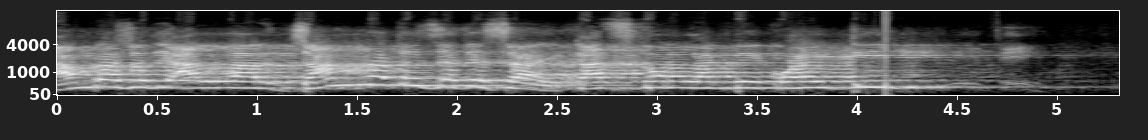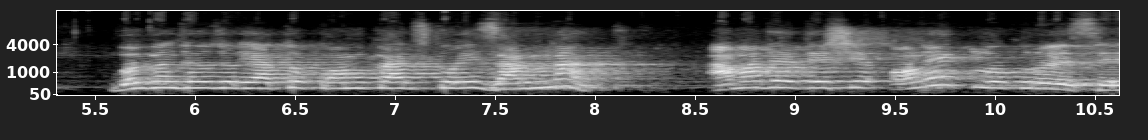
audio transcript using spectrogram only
আমরা যদি আল্লাহর জান্নাতে যেতে চাই, কাজ করা লাগবে কয়টি? বলবেন যে, হুজুর, এত কম কাজ করে জান্নাত? আমাদের দেশে অনেক লোক রয়েছে,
